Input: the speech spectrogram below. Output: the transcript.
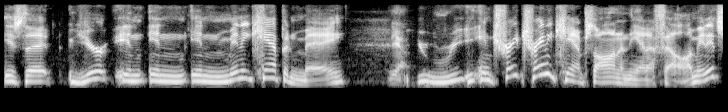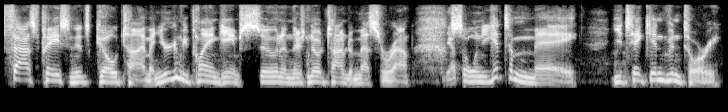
is that you're in in in mini camp in May. Yeah. You re, in tra- training camps on in the NFL. I mean, it's fast paced and it's go time, and you're going to be playing games soon, and there's no time to mess around. Yep. So when you get to May, you mm-hmm. take inventory.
